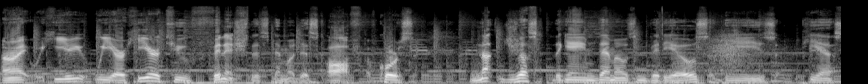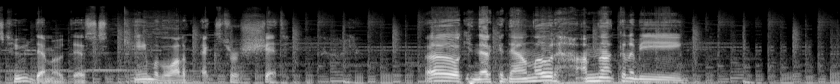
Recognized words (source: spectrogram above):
All right, we're here. We are here to finish this demo disc off. Of course, not just the game demos and videos. These PS2 demo discs came with a lot of extra shit. Oh, Kinetica download. I'm not gonna be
